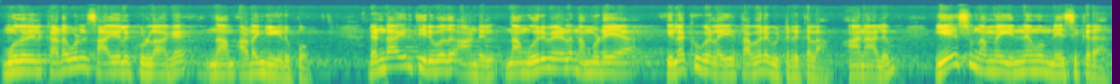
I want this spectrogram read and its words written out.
முதலில் கடவுள் சாயலுக்குள்ளாக நாம் அடங்கியிருப்போம். ரெண்டாயிரத்தி இருபது ஆண்டில் நாம் ஒருவேளை நம்முடைய இலக்குகளை தவற விட்டிருக்கலாம் ஆனாலும் இயேசு நம்மை இன்னமும் நேசிக்கிறார்.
